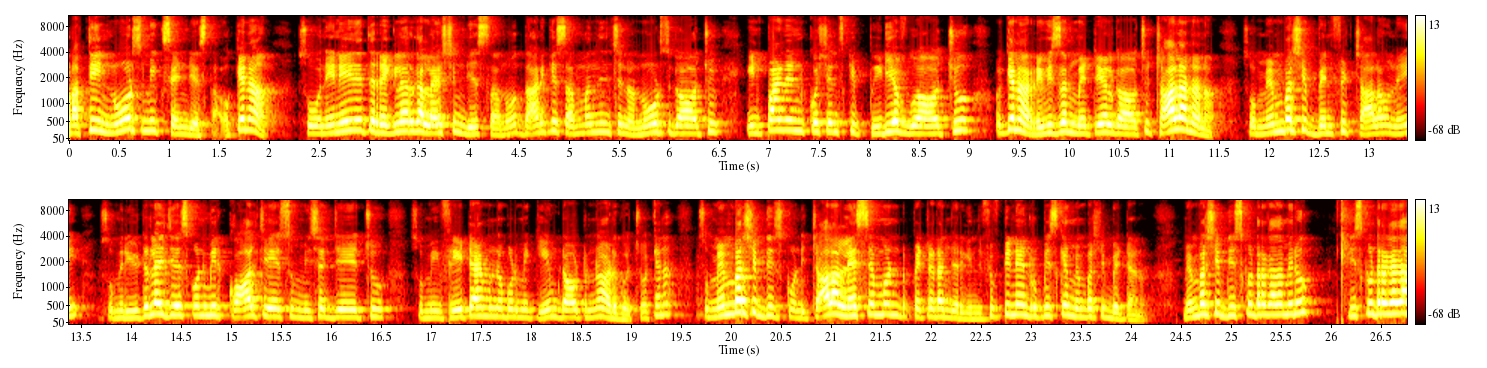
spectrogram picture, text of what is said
ప్రతి నోట్స్ మీకు సెండ్ చేస్తా ఓకేనా? సో నేను ఏదైతే రెగ్యులర్గా లైవ్ స్ట్రీమ్ చేస్తానో దానికి సంబంధించిన నోట్స్ కావచ్చు ఇంపార్టెంట్ క్వశ్చన్స్కి పీడిఎఫ్ కావచ్చు ఓకేనా? రివిజన్ మెటీరియల్ కావచ్చు చాలా నాన్న సో మెంబర్షిప్ బెనిఫిట్ చాలా ఉన్నాయి. సో మీరు యూటిలైజ్ చేసుకోండి మీరు కాల్ చేయొచ్చు మెసేజ్ చేయొచ్చు. సో మీ ఫ్రీ టైం ఉన్నప్పుడు మీకు ఏం డౌట్ ఉన్నా అడగొచ్చు ఓకేనా? సో మెంబర్షిప్ తీసుకోండి. చాలా లెస్ అమౌంట్ పెట్టడం జరిగింది. ఫిఫ్టీ నైన్ రూపీస్కే మెంబర్షిప్ పెట్టాను. మెంబర్షిప్ తీసుకుంటారు కదా మీరు? తీసుకుంటారు కదా?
